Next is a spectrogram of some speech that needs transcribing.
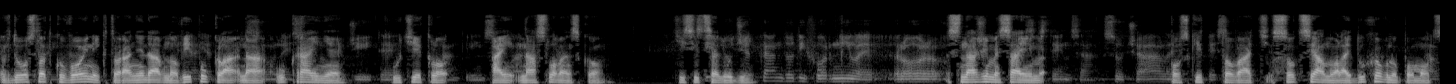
v dôsledku vojny, ktorá nedávno vypukla na Ukrajine, utieklo aj na Slovensko tisíce ľudí. Snažíme sa im poskytovať sociálnu, ale aj duchovnú pomoc.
